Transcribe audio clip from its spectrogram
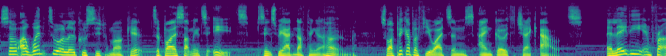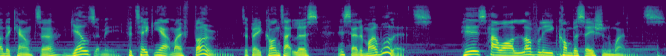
So I went to a local supermarket to buy something to eat, since we had nothing at home. So I pick up a few items and go to check out. A lady in front of the counter yells at me for taking out my phone to pay contactless instead of my wallet. Here's how our lovely conversation went.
